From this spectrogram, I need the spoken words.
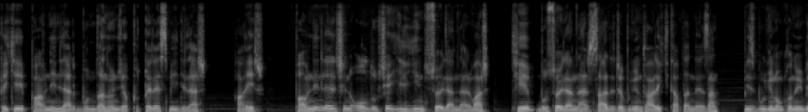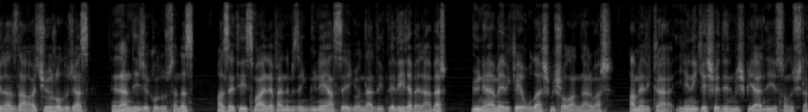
Peki Pavnililer bundan önce putperest miydiler? Hayır. Pavnililer için oldukça ilginç söylemler var ki bu söylemler sadece bugün tarih kitaplarında yazan biz bugün o konuyu biraz daha açıyor olacağız. Neden diyecek olursanız Hz. İsmail Efendimizin Güney Asya'ya gönderdikleriyle beraber Güney Amerika'ya ulaşmış olanlar var. Amerika yeni keşfedilmiş bir yer değil sonuçta.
